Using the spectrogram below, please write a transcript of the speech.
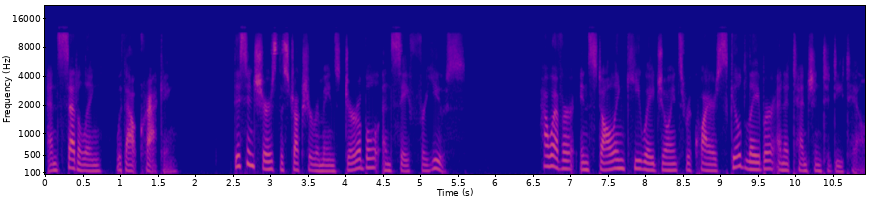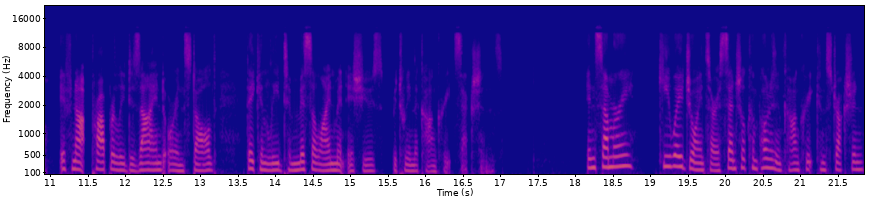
and settling without cracking. This ensures the structure remains durable and safe for use. However, installing keyway joints requires skilled labor and attention to detail. If not properly designed or installed, they can lead to misalignment issues between the concrete sections. In summary, keyway joints are essential components in concrete construction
